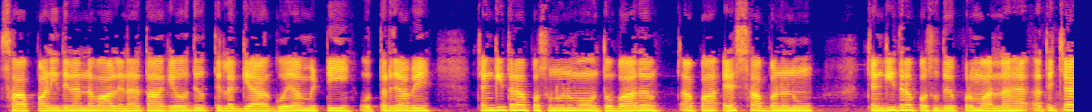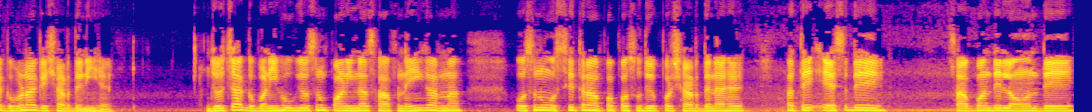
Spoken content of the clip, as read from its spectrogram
ਸਾਫ਼ ਪਾਣੀ ਦੇ ਨਾਲ ਨਵਾ ਲੈਣਾ ਤਾਂ ਕਿ ਉਸ ਦੇ ਉੱਤੇ ਲੱਗਿਆ ਗੋਇਆ ਮਿੱਟੀ ਉਤਰ ਜਾਵੇ। ਚੰਗੀ ਤਰ੍ਹਾਂ ਪਸ਼ੂ ਨੂੰ ਨਵਾਉਣ ਤੋਂ ਬਾਅਦ ਆਪਾਂ ਇਸ ਸਾਬਣ ਨੂੰ ਚੰਗੀ ਤਰ੍ਹਾਂ ਪਸ਼ੂ ਦੇ ਉੱਪਰ ਮਲਣਾ ਹੈ ਅਤੇ ਝੱਗ ਬਣਾ ਕੇ ਛੱਡ ਦੇਣੀ ਹੈ। ਜੋ ਝੱਗ ਬਣੀ ਹੋਊਗੀ ਉਸ ਨੂੰ ਪਾਣੀ ਨਾਲ ਸਾਫ਼ ਨਹੀਂ ਕਰਨਾ ਉਸ ਨੂੰ ਉਸੇ ਤਰ੍ਹਾਂ ਆਪਾਂ ਪਸ਼ੂ ਦੇ ਉੱਪਰ ਛੱਡ ਦੇਣਾ ਹੈ ਅਤੇ ਇਸ ਦੇ ਸਾਬਣ ਦੇ ਲਾਉਣ ਦੇ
